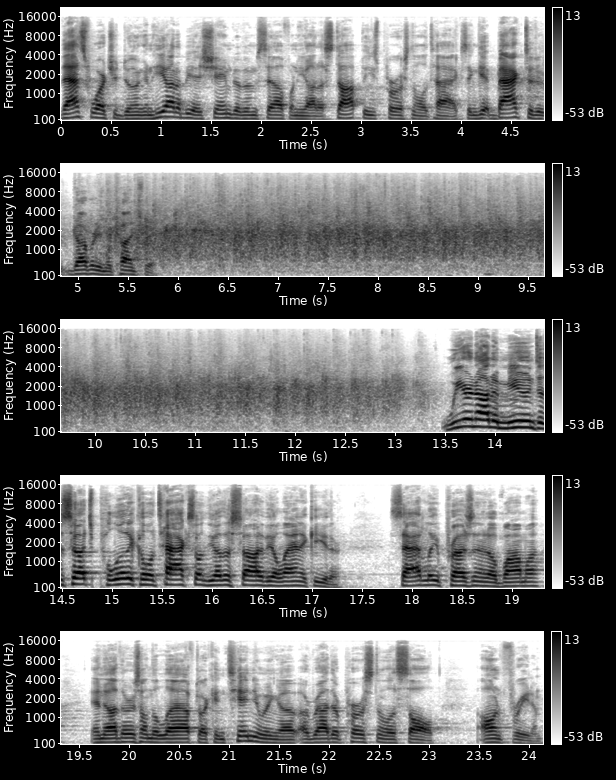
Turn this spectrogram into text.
That's what you're doing, and he ought to be ashamed of himself when he ought to stop these personal attacks and get back to governing the country. We are not immune to such political attacks on the other side of the Atlantic either. Sadly, President Obama and others on the left are continuing a, a rather personal assault on freedom.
